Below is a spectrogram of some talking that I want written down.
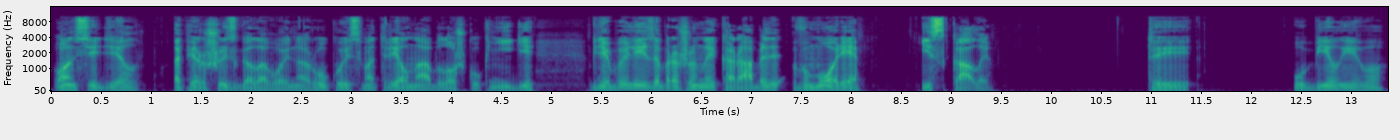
Он сидел опершись головой на руку и смотрел на обложку книги, где были изображены корабль в море и скалы. «Ты убил его?»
